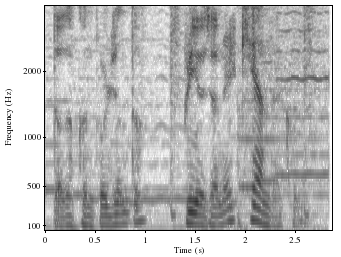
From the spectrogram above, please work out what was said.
ততক্ষণ পর্যন্ত প্রিয়জনের খেয়াল রাখুন।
